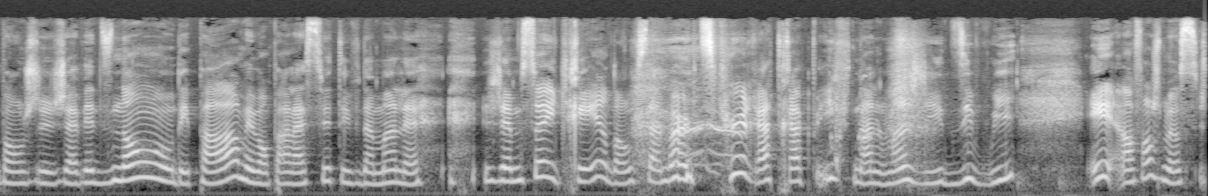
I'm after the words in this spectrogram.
bon, j'avais dit non au départ, mais bon, par la suite, évidemment, le- j'aime ça écrire, donc ça m'a un petit peu rattrapé finalement. J'ai dit oui. Et enfin, je me suis,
